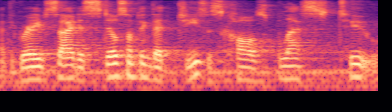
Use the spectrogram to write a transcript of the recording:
at the graveside, is still something that Jesus calls blessed too?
